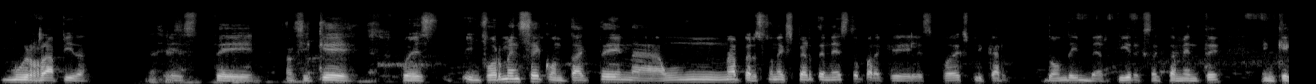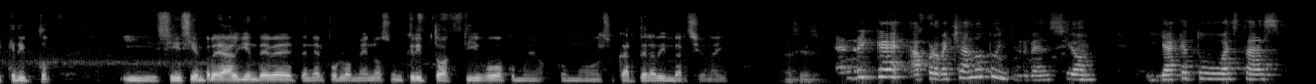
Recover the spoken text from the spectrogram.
muy rápida. Así, este, así que, pues, infórmense, contacten a una persona experta en esto para que les pueda explicar dónde invertir exactamente en qué cripto. Y sí, siempre alguien debe tener por lo menos un criptoactivo como, como su cartera de inversión ahí. Así es. Enrique, aprovechando tu intervención, y ya que tú estás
